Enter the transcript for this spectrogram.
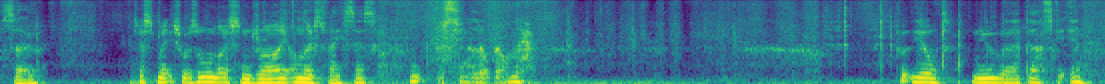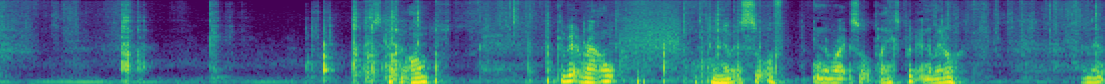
So just make sure it's all nice and dry on those faces. Ooh, just seen a little bit on there. Put the old new uh, gasket in. Slip it on. Give it a rattle you know it's sort of in the right sort of place put it in the middle and then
